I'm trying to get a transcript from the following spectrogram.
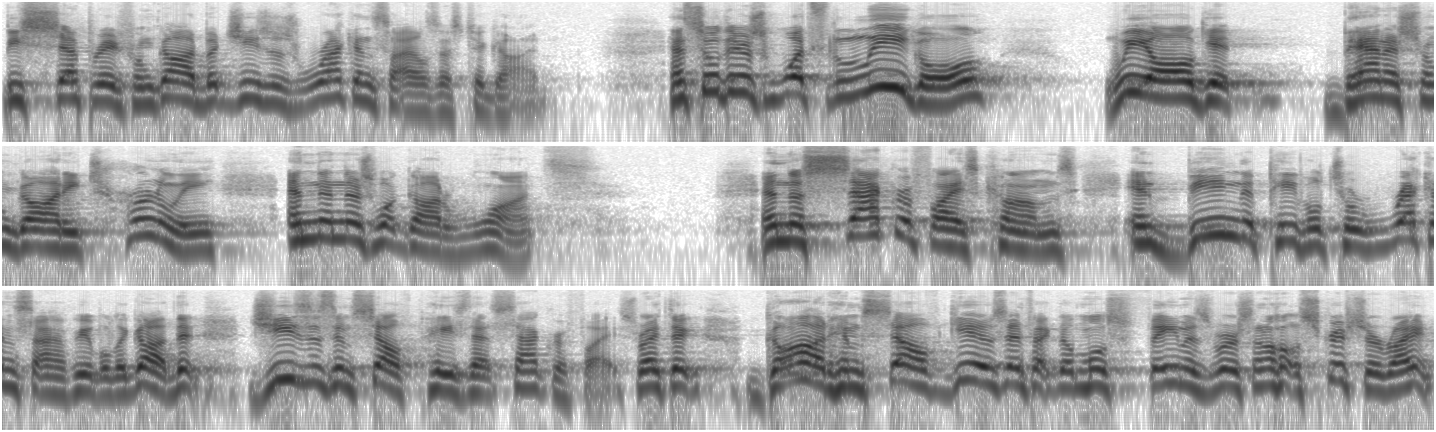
be separated from God, but Jesus reconciles us to God. And so there's what's legal, we all get banished from God eternally, and then there's what God wants. And the sacrifice comes in being the people to reconcile people to God. That Jesus himself pays that sacrifice, right? That God himself gives, in fact, the most famous verse in all of Scripture, right?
